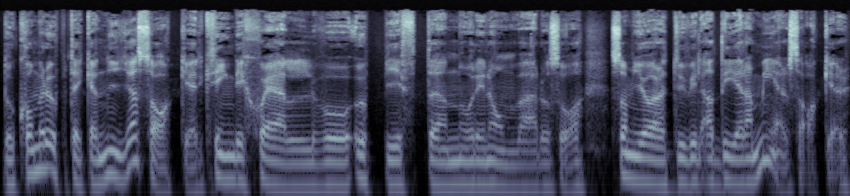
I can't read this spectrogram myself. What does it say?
då kommer du upptäcka nya saker kring dig själv och uppgiften och din omvärld och så, som gör att du vill addera mer saker.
